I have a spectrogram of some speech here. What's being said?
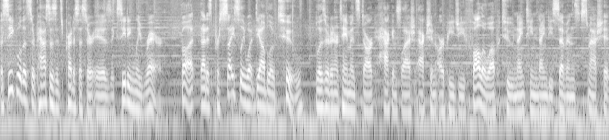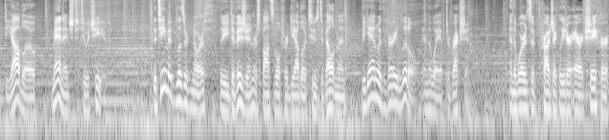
A sequel that surpasses its predecessor is exceedingly rare, but that is precisely what Diablo 2, Blizzard Entertainment's dark hack and slash action RPG follow up to 1997's smash hit Diablo, managed to achieve. The team at Blizzard North, the division responsible for Diablo 2's development, began with very little in the way of direction. In the words of project leader Eric Schaefer,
